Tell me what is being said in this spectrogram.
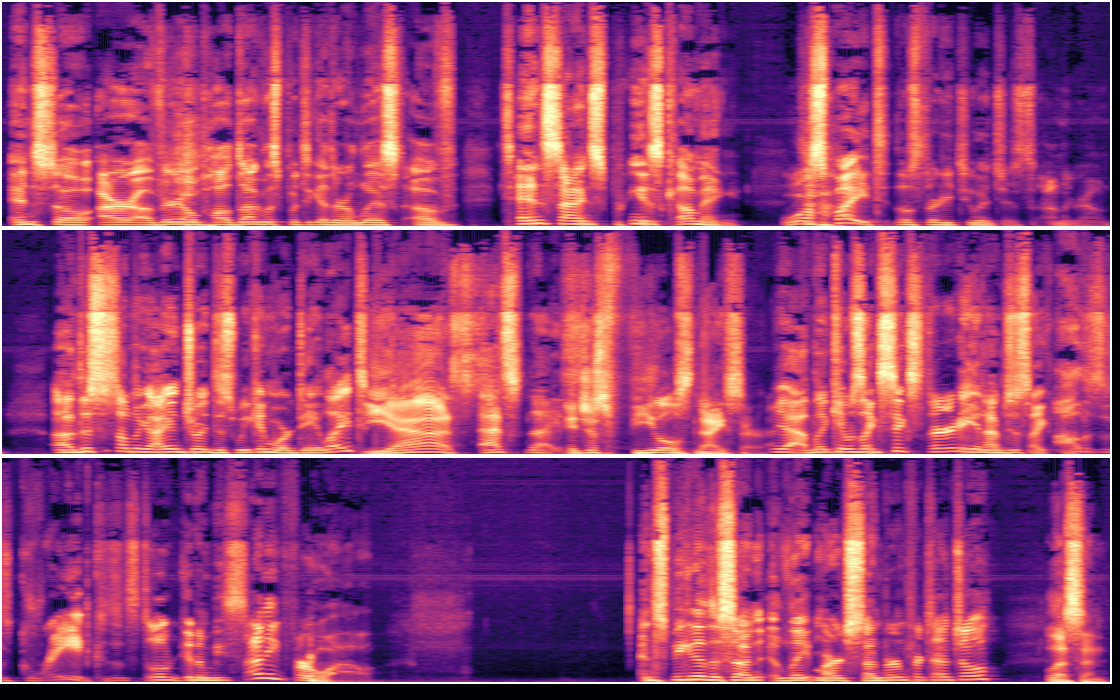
and so our uh, very own Paul Douglas put together a list of 10 signs spring is coming, Wow. despite those 32 inches on the ground. Uh, this is something I enjoyed this weekend, more daylight. Yes. That's nice. It just feels nicer. yeah, like it was like 6:30 and I'm just like, "Oh, this is great cuz it's still going to be sunny for a while." And speaking of the sun, late March sunburn potential, Listen,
